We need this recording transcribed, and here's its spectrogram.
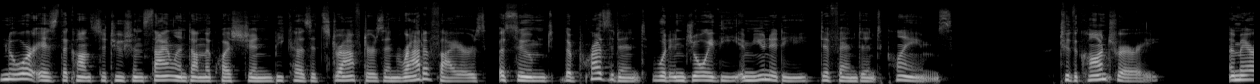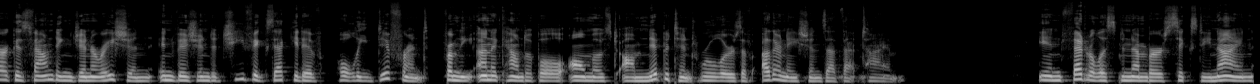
Nor is the Constitution silent on the question because its drafters and ratifiers assumed the President would enjoy the immunity defendant claims. To the contrary, America's founding generation envisioned a chief executive wholly different from the unaccountable, almost omnipotent rulers of other nations at that time. In Federalist Number 69,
